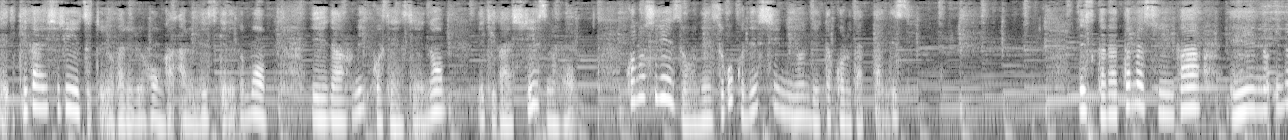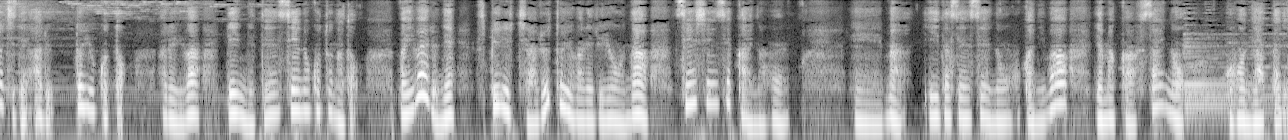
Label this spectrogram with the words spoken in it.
生きがいシリーズと呼ばれる本があるんですけれども、飯田文子先生の生きがいシリーズの本。このシリーズをね、すごく熱心に読んでいた頃だったんです。ですから、魂が永遠の命であるということ、あるいは輪廻転生のことなど、まあ、いわゆるね、スピリチュアルと言われるような精神世界の本、えー、まあ、飯田先生の他には山川夫妻のご本であったり、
